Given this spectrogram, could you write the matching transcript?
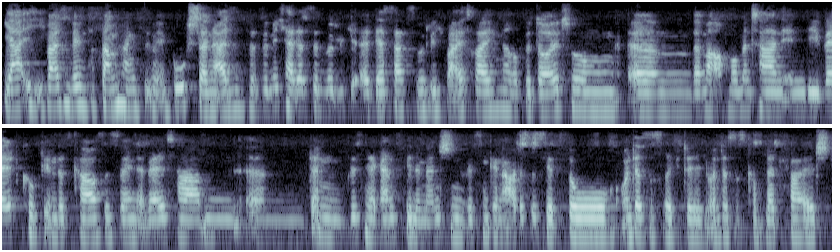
ja, ich, ich weiß in welchem Zusammenhang es im, Buch stand. Also für, für mich hat das wirklich äh, der Satz wirklich weitreichendere Bedeutung, ähm, wenn man auch momentan in die Welt guckt, in das Chaos, das wir in der Welt haben. Ähm, dann wissen ja ganz viele Menschen, wissen genau, das ist jetzt so und das ist richtig und das ist komplett falsch.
